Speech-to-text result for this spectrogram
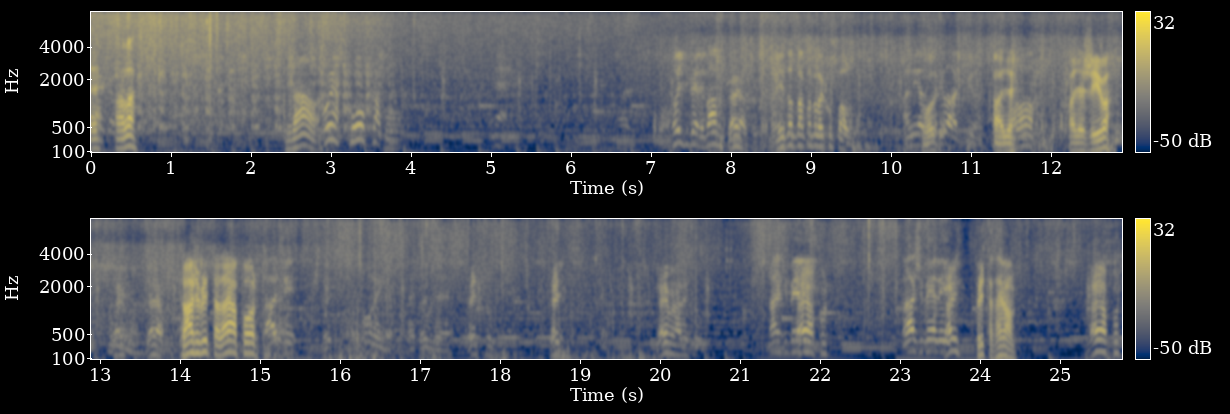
E, hvala. Bravo. Dođi beli, vam. Nije to tako daleko palo. A nije Ovdje. prilak bio. Ajde, ajde živa. Traži Brita, daj aport. Traži. Tu negdje. Eto, Daj me, ali tu. Traži Daj beli. aport, Traži beli. Daj. Brita, daj vam. daj aport,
